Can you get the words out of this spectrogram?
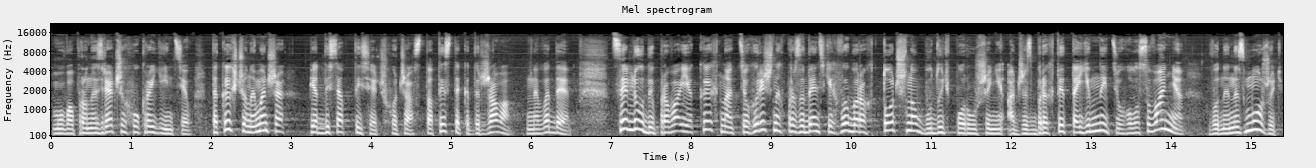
Мова про незрячих українців, таких щонайменше 50 тисяч, хоча статистики держава не веде. Це люди, права яких на цьогорічних президентських виборах точно будуть порушені, адже зберегти таємницю голосування вони не зможуть.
